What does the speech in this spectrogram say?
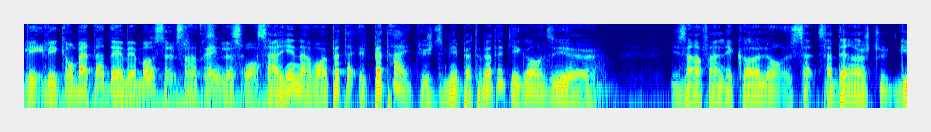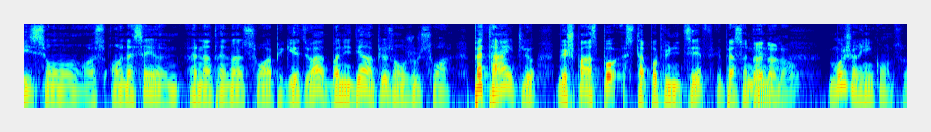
les, les combattants de MMA se- s'entraînent le soir. Ça n'a rien à voir. Peut-être, peut-être, je dis bien, peut-être, peut-être les gars ont dit, euh, les enfants à l'école, on- ça, ça te dérange-tu, Guy, si on, on essaie un, un entraînement le soir, puis Guy a dit, ah, bonne idée, en plus, on joue le soir. Peut-être, là, mais je pense pas, c'était pas punitif, personne Non, non, non. Moi, j'ai rien contre ça.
